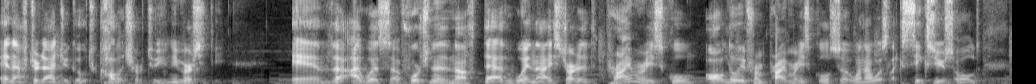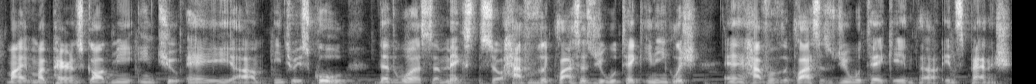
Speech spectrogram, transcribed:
and after that you go to college or to university. And I was uh, fortunate enough that when I started primary school, all the way from primary school, so when I was like six years old, my, my parents got me into a um, into a school that was uh, mixed. So half of the classes you would take in English, and half of the classes you would take in the, in Spanish.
